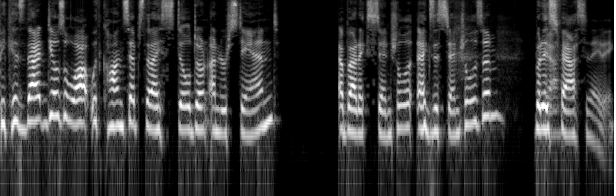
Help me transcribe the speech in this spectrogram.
because that deals a lot with concepts that I still don't understand about existential existentialism, but it's fascinating.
